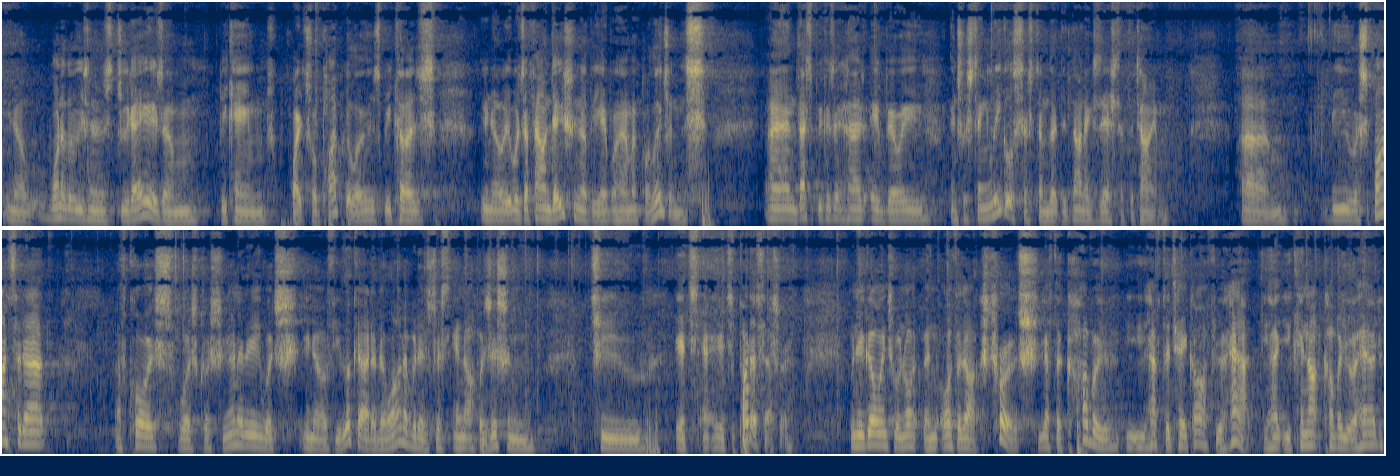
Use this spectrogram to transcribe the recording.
you know. One of the reasons Judaism became quite so popular is because you know it was a foundation of the Abrahamic religions. And that's because it had a very interesting legal system that did not exist at the time. Um, the response to that, of course, was Christianity, which, you know, if you look at it, a lot of it is just in opposition to its, its predecessor. When you go into an, an Orthodox church, you have to cover, you have to take off your hat. You, ha- you cannot cover your head.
